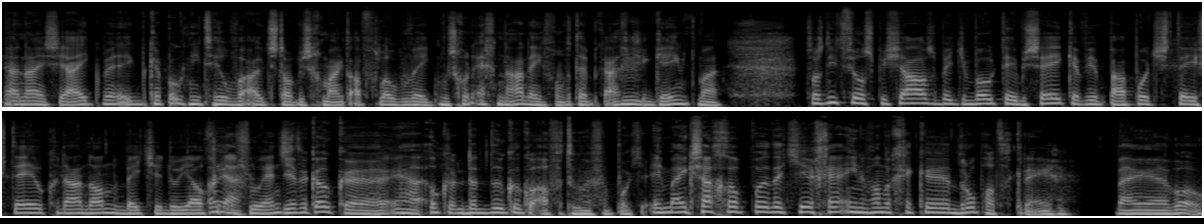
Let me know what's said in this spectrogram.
Ja, nice. Ja, ik, ben, ik heb ook niet heel veel uitstapjes gemaakt afgelopen week. Ik moest gewoon echt nadenken van wat heb ik eigenlijk Hmm. gegamed. Maar het was niet veel speciaals. Een beetje WoW TBC. Ik heb weer een paar potjes TFT ook gedaan dan. Een beetje door jou Oh ja, geïnfluenced. Die heb ik ook, eh, ja, ook, dat doe ik ook wel af en toe even een potje. Hey, maar ik zag op eh, dat je een of andere gekke drop had gekregen bij eh WoW.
